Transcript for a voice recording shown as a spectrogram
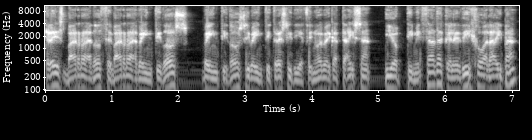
3 barra 12 barra 22, 22 y 23 y 19 Kataisa, y optimizada que le dijo al iPad,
